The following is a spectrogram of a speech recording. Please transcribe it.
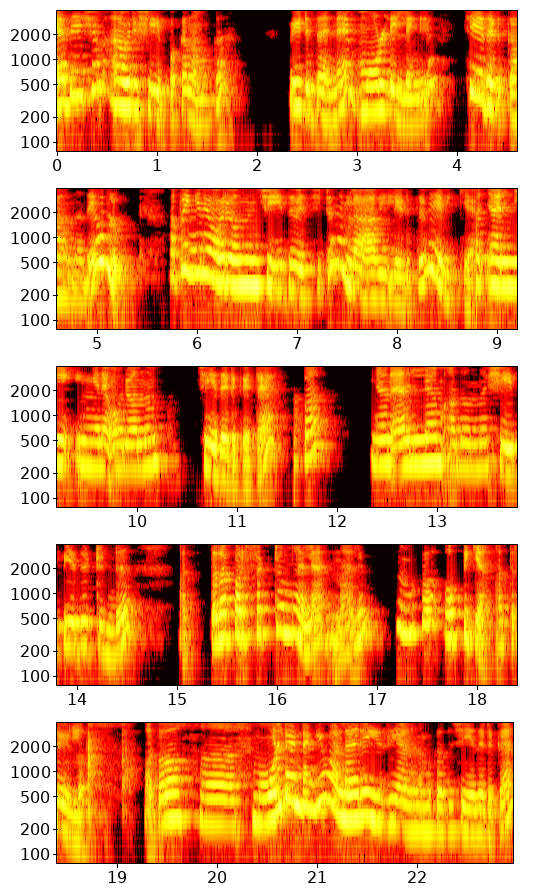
ഏകദേശം ആ ഒരു ഷേപ്പൊക്കെ നമുക്ക് വീട്ടിൽ തന്നെ മോൾഡ് ഇല്ലെങ്കിലും ചെയ്തെടുക്കാവുന്നതേ ഉള്ളൂ. അപ്പോൾ ഇങ്ങനെ ഓരോന്നും ചെയ്ത് വെച്ചിട്ട് നമ്മൾ ആവിയിലെടുത്ത് വേവിക്കുക. ഞാനിനി ഇങ്ങനെ ഓരോന്നും ചെയ്തെടുക്കട്ടെ. അപ്പം ഞാൻ എല്ലാം അതൊന്ന് ഷേപ്പ് ചെയ്തിട്ടുണ്ട്. അത്ര പെർഫെക്റ്റ് ഒന്നുമല്ല. എന്നാലും നമുക്ക് ഒപ്പിക്കാം. അത്രയേ ഉള്ളൂ. അപ്പോൾ മോൾഡ് ഉണ്ടെങ്കിൽ വളരെ ഈസിയാണ് നമുക്കത് ചെയ്തെടുക്കാൻ.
